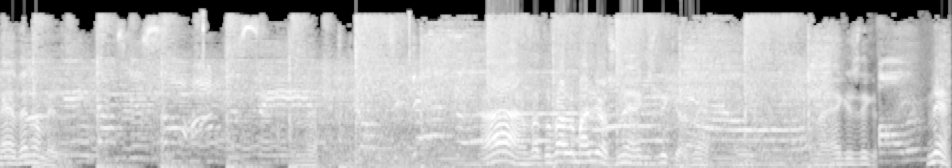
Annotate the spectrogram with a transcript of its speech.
Ναι δεν νομίζω. Ναι. Α, θα το βάλουμε αλλιώς. Ναι, έχεις δίκιο Ναι, ναι έχεις δίκιο. Ναι,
